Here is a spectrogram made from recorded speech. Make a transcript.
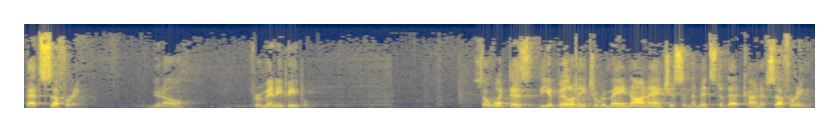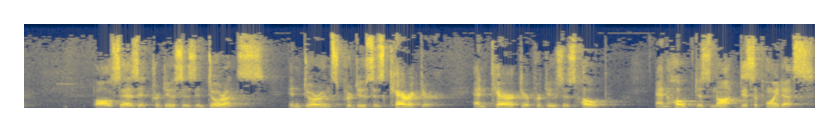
That's suffering, you know, for many people. So, what does the ability to remain non anxious in the midst of that kind of suffering Paul says it produces endurance, endurance produces character, and character produces hope. And hope does not disappoint us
